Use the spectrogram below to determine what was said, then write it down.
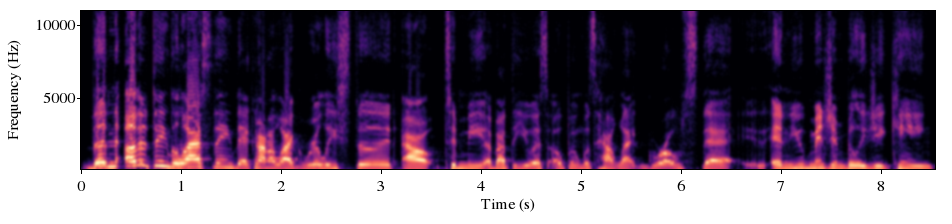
The other thing, the last thing that kind of like really stood out to me about the U.S. Open was how like gross that, and you mentioned Billie Jean King,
